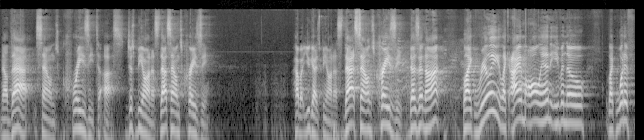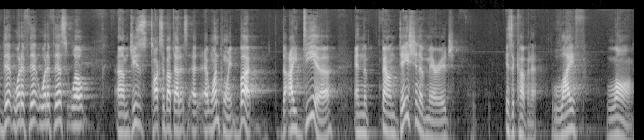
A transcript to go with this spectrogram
Now, that sounds crazy to us. Just be honest. That sounds crazy. How about you guys be honest? That sounds crazy, does it not? Like, really? Like, I am all in, even though, like, what if this? What if this? What if this? Well, um, Jesus talks about that at, at, at one point, but the idea and the foundation of marriage is a covenant, lifelong,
